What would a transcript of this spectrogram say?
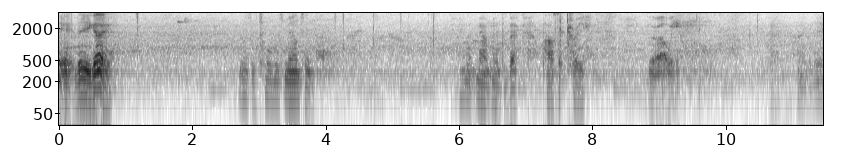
Yeah, there you go. There's the tallest mountain. That mountain at the back, past that tree. Where are we? Over there.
